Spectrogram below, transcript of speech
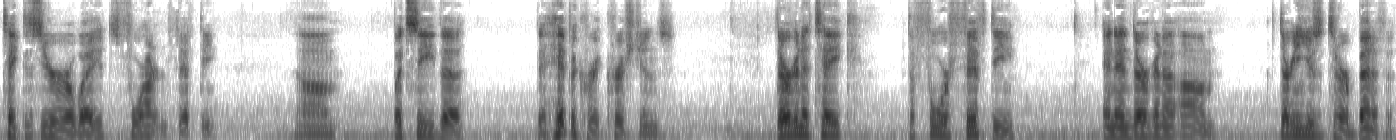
Take the zero away, it's 450. Um, but see, the, the hypocrite Christians, they're going to take the 450 and then they're going to um, they're going to use it to their benefit.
